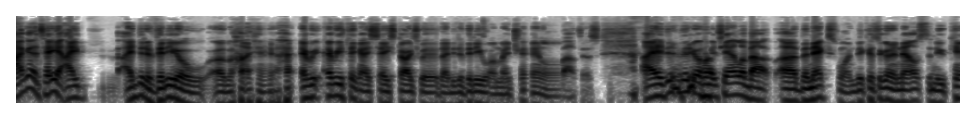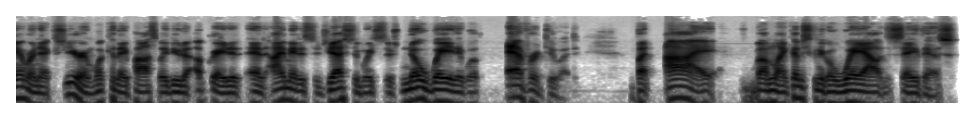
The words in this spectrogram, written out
I got to tell you, I I did a video about every everything I say starts with I did a video on my channel about this. I did a video on my channel about uh, the next one because they're going to announce the new camera next year and what could they possibly do to upgrade it. And I made a suggestion, which there's no way they will ever do it. But I, I'm like, I'm just going to go way out and say this.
